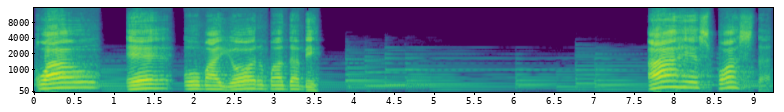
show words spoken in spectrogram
Qual é o maior mandamento? A resposta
